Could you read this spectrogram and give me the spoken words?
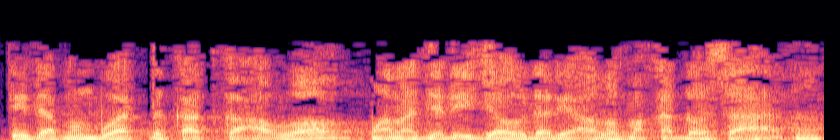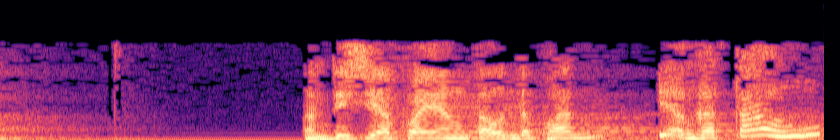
tidak membuat dekat ke Allah malah jadi jauh dari Allah maka dosa. Nanti siapa yang tahun depan? Ya nggak tahu.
